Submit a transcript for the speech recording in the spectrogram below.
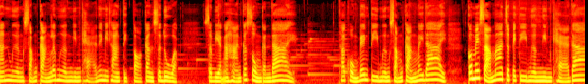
นั้นเมืองสำกังและเมืองยินแขในมีทางติดต่อกันสะดวกสเสบียงอาหารก็ส่งกันได้ ถ้าคงเบ้งตีเมืองสำกังไม่ได้ ก็ไม่สามารถจะไปตีเมืองงินแขได้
